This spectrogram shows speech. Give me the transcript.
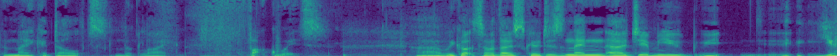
that make adults look like fuckwits. Uh, we got some of those scooters, and then uh, Jim, you, you you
